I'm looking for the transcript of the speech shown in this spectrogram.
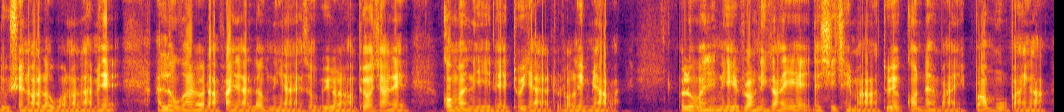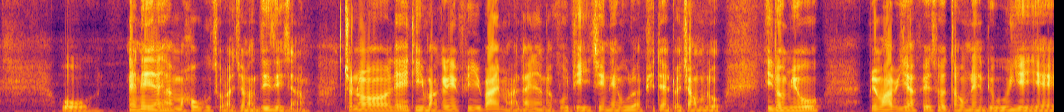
လူရှင်တော်လို့ပေါ့နော်ဒါပေမဲ့အလုပ်ကတော့ဒါ fighter လုပ်နေရတယ်ဆိုပြီးတော့ပြောကြတဲ့ comment တွေလည်းတွေ့ရတာတော်တော်လေးများပါ ဘယ်လိုပဲနေနေ Veronica ရဲ့လက်ရှိချိန်မှာသူ့ရဲ့ content ပိုင်းပေါက်မှုပိုင်းကဟိုနည်းနည်းရရမဟုတ်ဘူးဆိုတာကျွန်တော်သိသေးကြတာကျွန်တော်လည်းဒီ marketing fee ဘိုင်းမှာအတိုင်းအတာတစ်ခုဒီချိန်နေဘူးတော့ဖြစ်တဲ့အတွက်ကြောင့်မလို့ဒီလိုမျိုးမြန်မာပြည်က Facebook သုံးတဲ့လူဦးရေရဲ့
